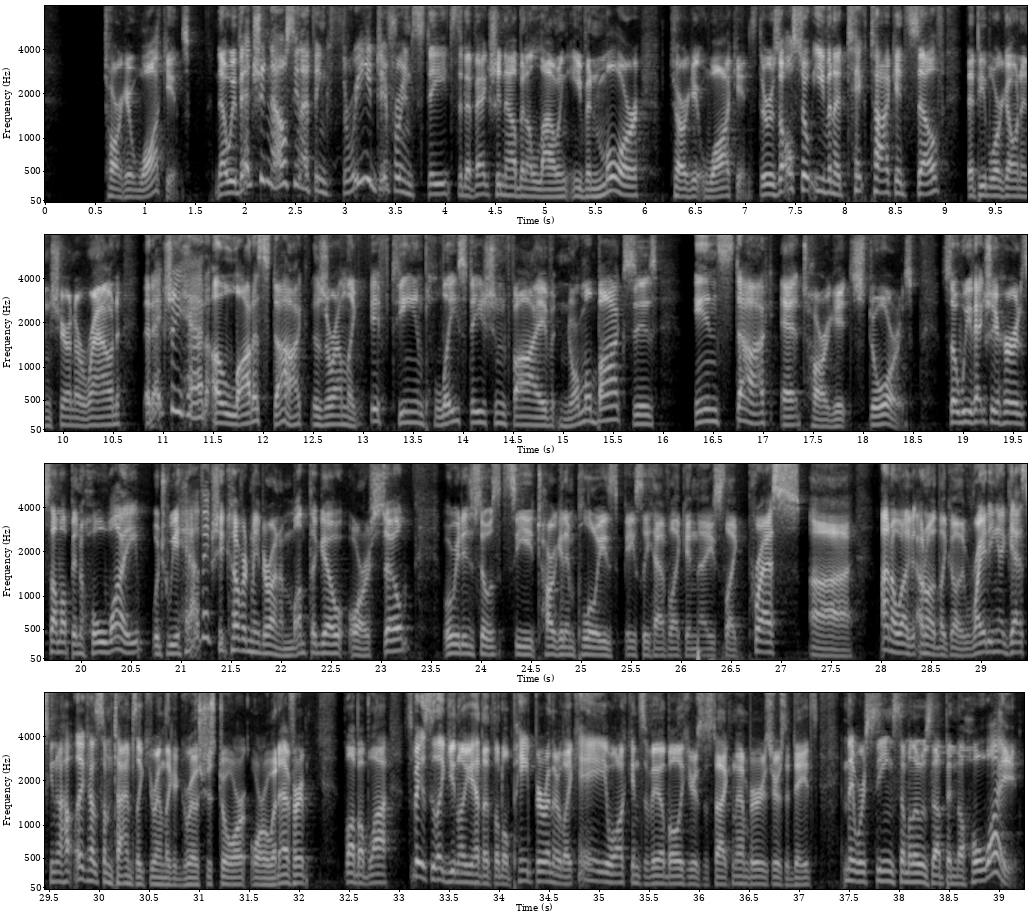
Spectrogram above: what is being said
Target walk-ins. Now, we've actually now seen, I think, three different states that have actually now been allowing even more Target walk ins. There was also even a TikTok itself that people were going and sharing around that actually had a lot of stock. There's around like 15 PlayStation 5 normal boxes in stock at Target stores. So we've actually heard some up in Hawaii, which we have actually covered maybe around a month ago or so, where we did so see Target employees basically have like a nice like press, uh, I don't know, I don't know, like a uh, writing, I guess. You know, how, like how sometimes like you're in like a grocery store or whatever, blah blah blah. So basically, like you know, you have that little paper, and they're like, "Hey, walk-ins available. Here's the stock numbers. Here's the dates." And they were seeing some of those up in the Hawaii.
